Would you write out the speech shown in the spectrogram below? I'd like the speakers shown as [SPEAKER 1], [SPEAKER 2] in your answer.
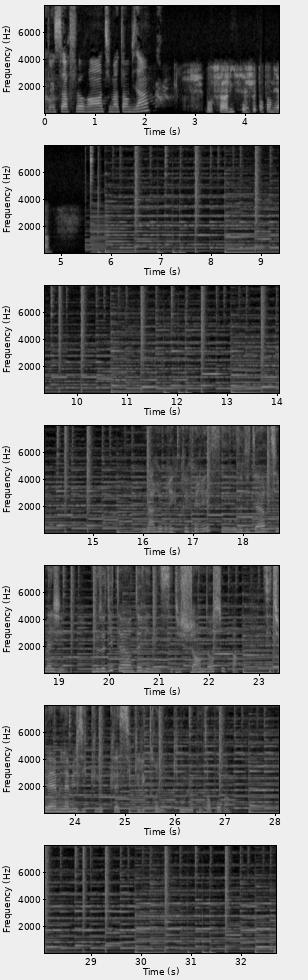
[SPEAKER 1] Bonsoir Florent, tu m'entends bien?
[SPEAKER 2] Bonsoir Alice, je t'entends bien.
[SPEAKER 1] Ma rubrique préférée, c'est Les auditeurs t'imaginent. Nos auditeurs devinent si tu chantes, danses ou pas. Si tu aimes la musique, le classique électronique ou le contemporain.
